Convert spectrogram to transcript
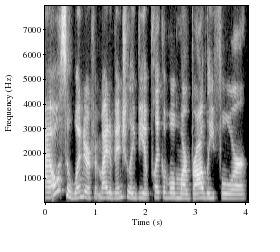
I also wonder if it might eventually be applicable more broadly for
